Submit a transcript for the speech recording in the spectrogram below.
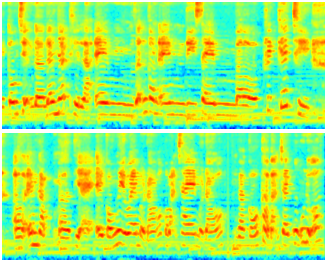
cái câu chuyện gần đây nhất thì là em dẫn con em đi xem uh, cricket thì uh, em gặp uh, thì em có người yêu em ở đó có bạn trai em ở đó và có cả bạn trai cũ nữa.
